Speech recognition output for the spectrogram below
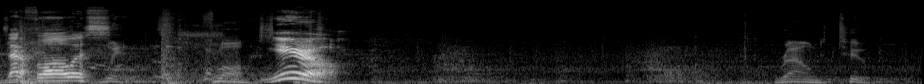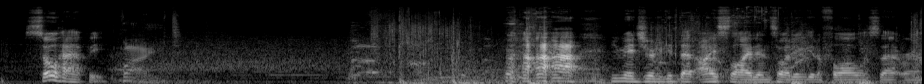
Is that a flawless? Flawless. Yeah! Round two. So happy. Fight. you made sure to get that eye slide in so I didn't get a flawless that round.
